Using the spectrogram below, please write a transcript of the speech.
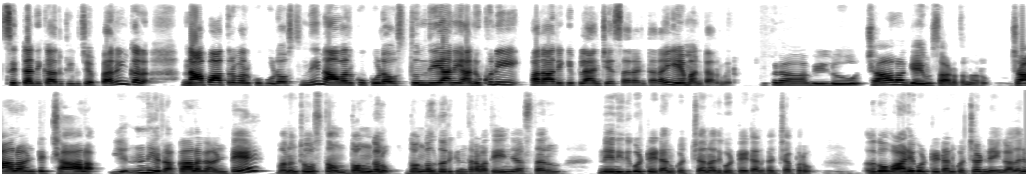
సిట్ అధికారులకు చెప్పారు ఇంకా నా పాత్ర వరకు కూడా వస్తుంది నా వరకు కూడా వస్తుంది అని అనుకుని పరారికి ప్లాన్ చేశారంటారా? ఏమంటారు మీరు? ఇక్కడ వీళ్ళు చాలా గేమ్స్ ఆడుతున్నారు. చాలా అంటే చాలా. ఎన్ని రకాలుగా అంటే మనం చూస్తాం దొంగలు. దొంగలు దొరికిన తర్వాత ఏం చేస్తారు? నేను ఇది కొట్టేయడానికి వచ్చాను అది కొట్టేయడానికి అని చెప్పరు. అదిగో వాడే కొట్టేయడానికి వచ్చాడు నేను కాదని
